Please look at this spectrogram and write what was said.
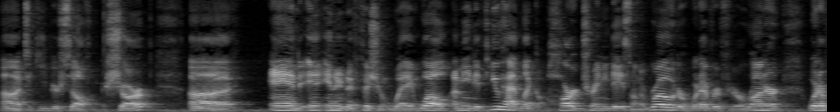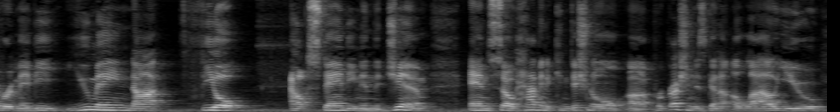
uh, to keep yourself sharp uh, and in, in, an efficient way. Well, I mean, if you had like hard training days on the road or whatever, if you're a runner, whatever it may be, you may not feel outstanding in the gym. And so having a conditional uh, progression is going to allow you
